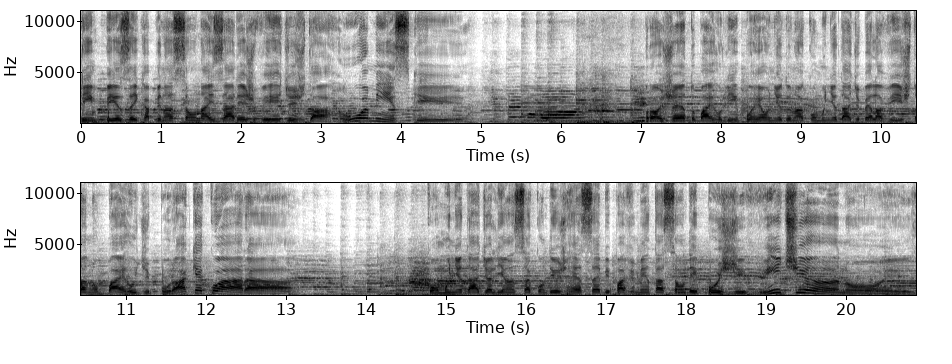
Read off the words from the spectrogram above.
Limpeza e capinação nas áreas verdes da Rua Minsk. Projeto Bairro Limpo reunido na comunidade Bela Vista, no bairro de Puraquequara. Comunidade Aliança com Deus recebe pavimentação depois de 20 anos.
